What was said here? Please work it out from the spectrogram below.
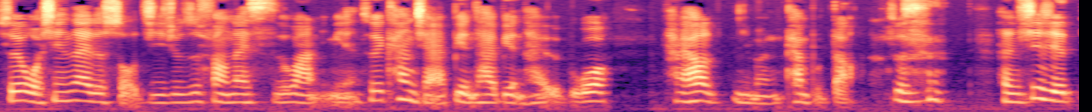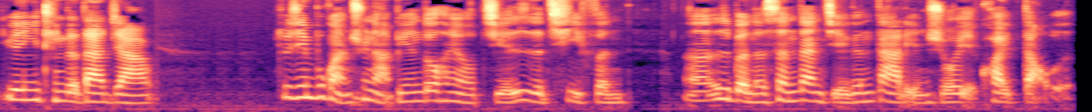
所以我现在的手机就是放在丝袜里面，所以看起来变态变态的。不过还好你们看不到，就是 很谢谢愿意听的大家。最近不管去哪边都很有节日的气氛，嗯，日本的圣诞节跟大连休也快到了。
